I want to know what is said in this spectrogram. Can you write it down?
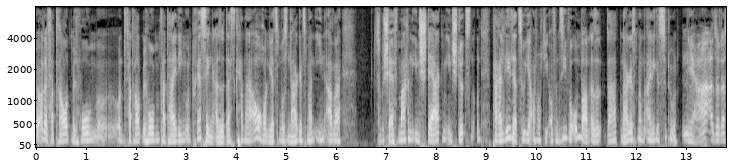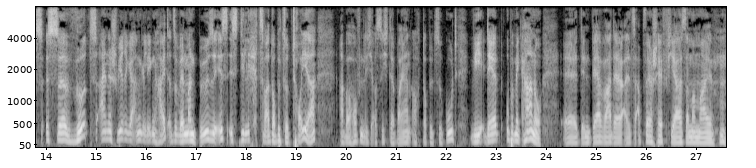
ja, der vertraut mit hohem und vertraut mit hohem Verteidigen und Pressing. Also das kann er auch und jetzt muss Nagelsmann ihn aber zum Chef machen, ihn stärken, ihn stützen und parallel dazu ja auch noch die Offensive umbauen. Also da hat Nagelsmann einiges zu tun. Ja, also das ist, äh, wird eine schwierige Angelegenheit. Also wenn man böse ist, ist die Licht zwar doppelt so teuer, aber hoffentlich aus Sicht der Bayern auch doppelt so gut wie der Upamecano. Äh, denn der war der als Abwehrchef ja, sagen wir mal, hm,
